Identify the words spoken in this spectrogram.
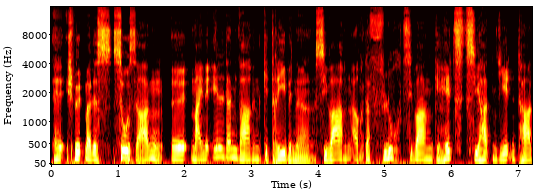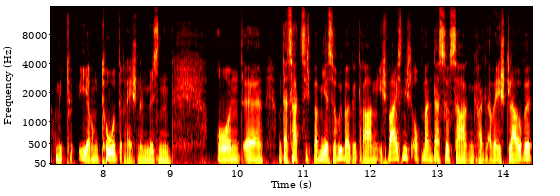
ich würde mal das so sagen. Äh, meine Eltern waren Getriebene. Sie waren auch der Flucht, sie waren gehetzt, sie hatten jeden Tag mit ihrem Tod rechnen müssen. Und, äh, und das hat sich bei mir so rübergetragen. Ich weiß nicht, ob man das so sagen kann, aber ich glaube,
